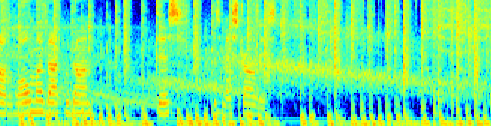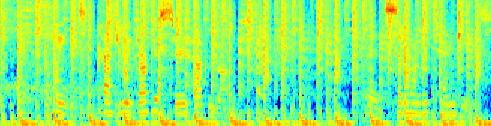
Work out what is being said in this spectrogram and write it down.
out of all my Bakugan, this is my strongest. 8. Attribute Darkus Series Bakugans. It's 710 Gs.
